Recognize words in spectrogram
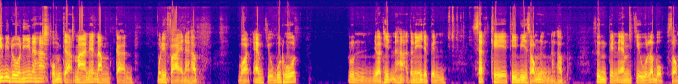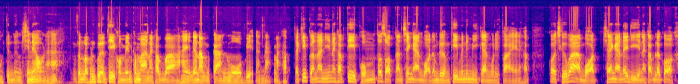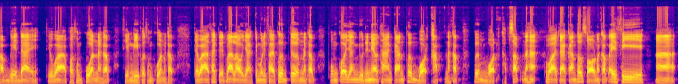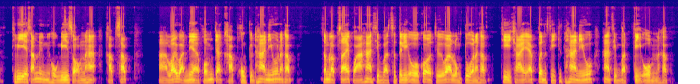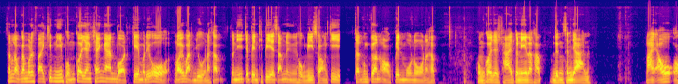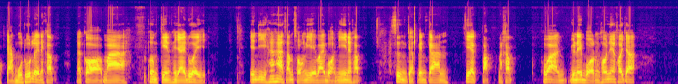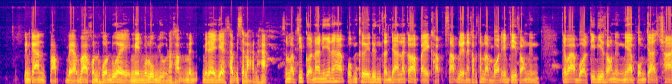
ลิปวิดีโอนี้นะฮะผมจะมาแนะนำการ modify นะครับ บอร์ด m q b l u t o o t h รุ่นยอดฮิตนะฮะ ตัวนี้จะเป็น ZK TB21 นะครับ ซึ่งเป็น m q ระบบ 2.1 Channel นะฮะสำหรับเพื่อนๆที่คอมเมนต์เข้ามานะครับ ว่าให้แนะนำการโมเบสหนักๆนะครับจากคลิปก่อนหน้านี้นะครับที่ผมทดสอบการใช้งานบอร์ดเดิมๆที่ไม่ได้มีการ modify นะครับ ก็ถือว่าบอร์ดใช้งานได้ดีนะครับ แล้วก็ขับเบสได้ ถือว่าพอสมควรนะครับ เสียงดีพอสมควรนะครับ แต่ว่าถ้าเกิดว่าเราอยากจะ modify เพิ่มเติมนะครับ ผมก็ยังอยู่ในแนวทางการเพิ่มบอร์ดขับนะครับ เพิ่มบอร์ดขับซับนะฮะเพราะว่าจากการทดสอบนะครับ IC อ่า TPA 3116 D2 นะฮะ ขับซับอ่า100 วัตต์เนี่ย ผมจะขับ 6.5 นิ้วนะครับสำหรับซ้ายขวา 50 วัตต์สเตอริโอก็ถือว่าลงตัวนะครับ ที่ใช้ Apple 4.5 นิ้ว 50 วัตต์ 4 โอห์มนะครับ สำหรับการ modify คลิปนี้ผมก็ยังใช้งานบอร์ดเกม audio 100 วัตต์อยู่นะครับ ตัวนี้จะเป็น TPA316D2 ที่จัดวงจรออกเป็นโมโนนะครับ ผมก็จะใช้ตัวนี้แหละครับ ดึงสัญญาณ Line out ออกจากบลูทูธเลยนะครับ แล้วก็มาเพิ่มเกณฑ์ขยายด้วย NE 5532 DIY บอร์ดนี้นะครับ ซึ่งจะเป็นการแยกปรับนะครับ เพราะว่าอยู่ในบอร์ดของเขาเนี่ยเขาจะ เป็นการปรับแบบว่าคอนโทรลด้วยเมนวอลลุ่มอยู่นะครับไม่ไม่ได้แยกซับอิสระนะฮะสำหรับคลิปก่อนหน้านี้นะฮะผมเคยดึงสัญญาณแล้วก็ไปขับซับเลยนะครับสำหรับบอร์ด MT21 แต่ว่าบอร์ด TB21 เนี่ยผมจะใช้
